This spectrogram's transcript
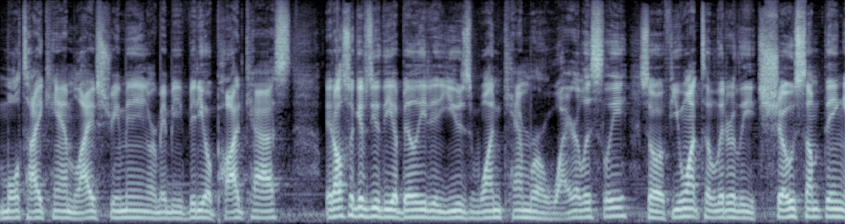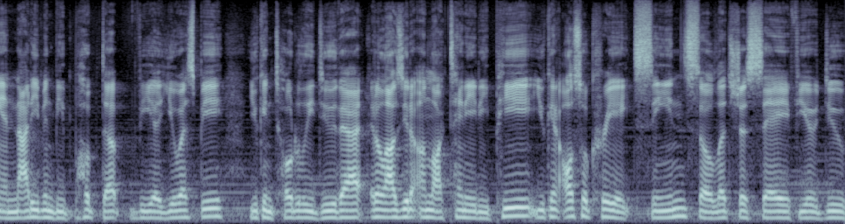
multicam live streaming or maybe video podcasts. It also gives you the ability to use one camera wirelessly. So if you want to literally show something and not even be hooked up via USB, you can totally do that. It allows you to unlock 1080p. You can also create scenes. So let's just say if you do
